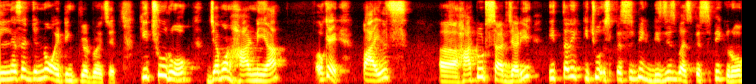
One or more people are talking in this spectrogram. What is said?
ইলনেসের জন্য ওয়েটিং পিরিয়ড রয়েছে। কিছু রোগ যেমন হার্নিয়া ওকে পাইলস হাঁটুর সার্জারি ইত্যাদি কিছু স্পেসিফিক ডিজিজ বা স্পেসিফিক রোগ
